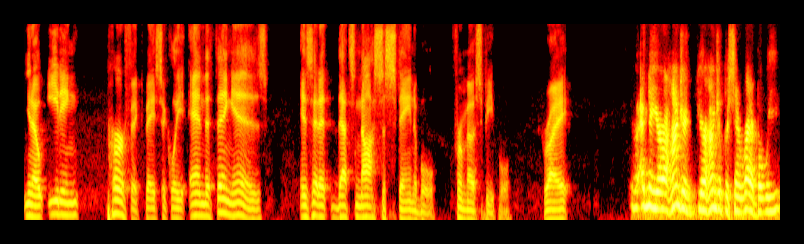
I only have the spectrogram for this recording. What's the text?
you know, eating perfect basically. And the thing is, is that it, that's not sustainable for most people, right? I know you're a hundred, you're a hundred percent right. But we,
